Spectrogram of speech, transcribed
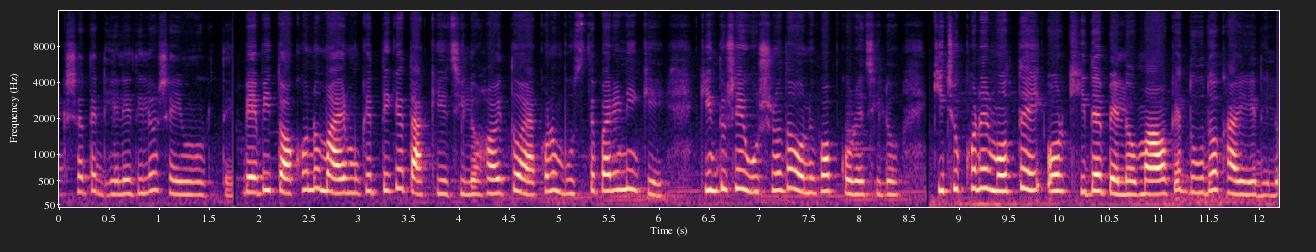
একসাথে ঢেলে দিল সেই মুহূর্তে। বেবি তখনও মায়ের মুখের দিকে তাকিয়েছিল, হয়তো এখনও বুঝতে পারিনি কে, কিন্তু সেই উষ্ণতা অনুভব করেছিল। কিছুক্ষণের মধ্যেই ওর খিদে পেল, মা ওকে দুধও খাইয়ে দিল।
